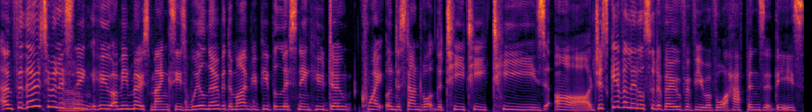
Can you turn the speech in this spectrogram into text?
And for those who are listening, who I mean, most Manxies will know, but there might be people listening who don't quite understand what the TTTs are. Just give a little sort of overview of what happens at these.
